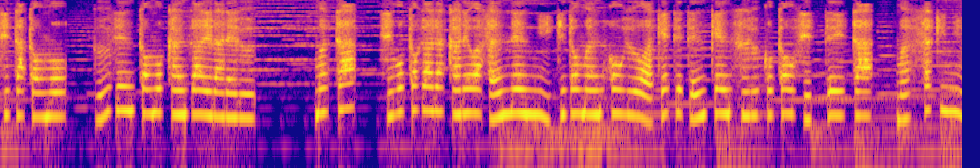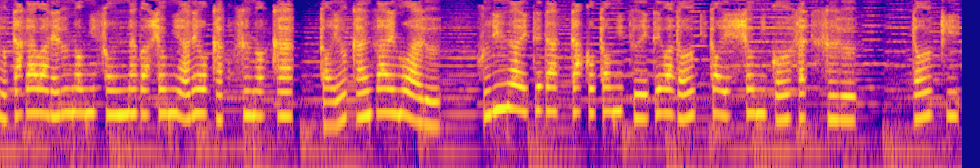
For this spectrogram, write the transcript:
したとも、偶然とも考えられる。また、仕事柄彼は3年に一度マンホールを開けて点検することを知っていた。真っ先に疑われるのにそんな場所にあれを隠すのか、という考えもある。不倫相手だったことについては動機と一緒に考察する。動機。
